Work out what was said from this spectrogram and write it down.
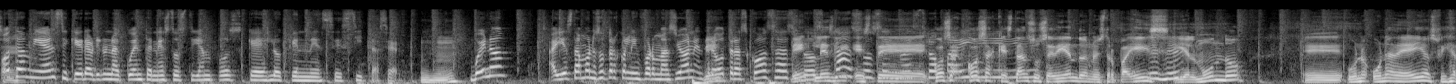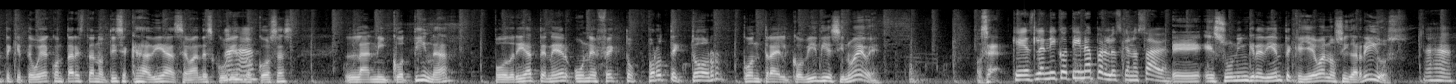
O también si quiere abrir una cuenta en estos tiempos, qué es lo que necesita hacer. Bueno, Ahí estamos nosotros con la información, entre otras cosas. Bien, Leslie, este, cosas que están sucediendo en nuestro país y el mundo. Eh, uno, una de ellos, fíjate que te voy a contar esta noticia, cada día se van descubriendo cosas. La nicotina podría tener un efecto protector contra el COVID-19. O sea. ¿Qué es la nicotina para los que no saben? Eh, es un ingrediente que llevan los cigarrillos. Ajá.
